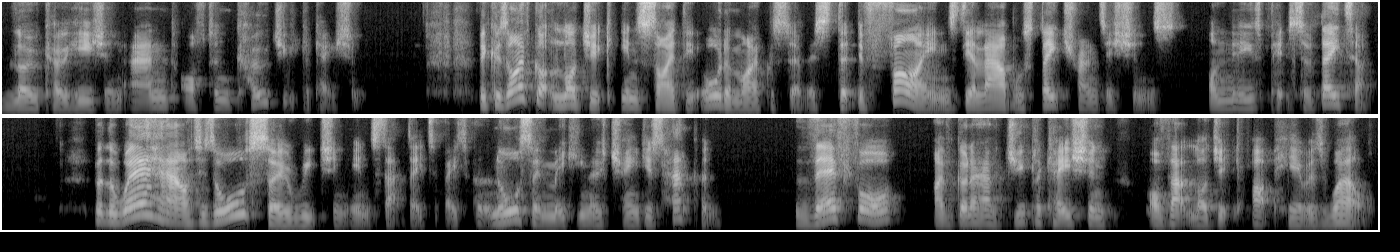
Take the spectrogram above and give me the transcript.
low cohesion and often code duplication. Because I've got logic inside the order microservice that defines the allowable state transitions on these bits of data. But the warehouse is also reaching into that database and also making those changes happen. Therefore, I've got to have duplication of that logic up here as well.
